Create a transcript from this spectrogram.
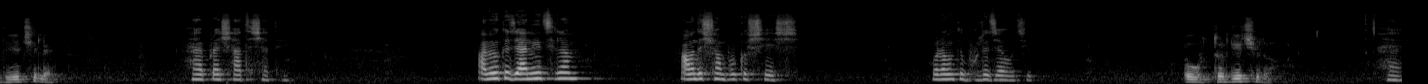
দিয়েছিলে? হ্যাঁ প্রায় সাথে সাথে। আমি ওকে জানিয়েছিলাম আমাদের সম্পর্ক শেষ। ওর আমাকে ভুলে যাওয়া উচিত। ও উত্তর দিয়েছিল? হ্যাঁ।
